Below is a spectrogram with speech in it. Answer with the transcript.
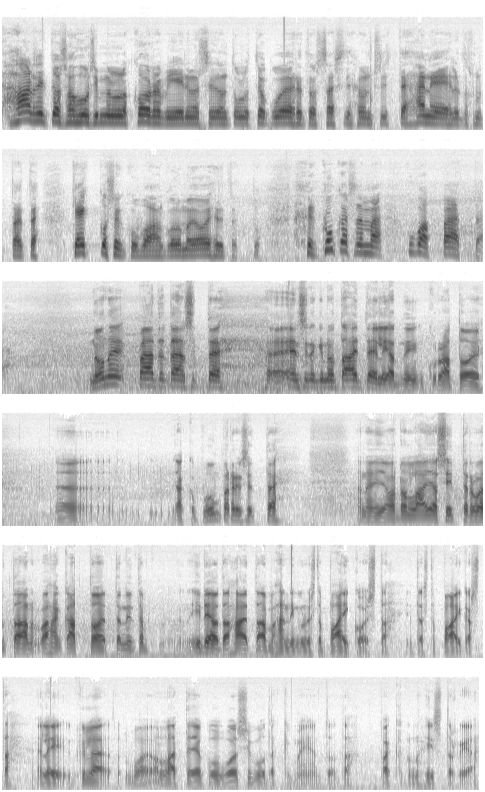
Harri tuossa huusi minulle korviin, että on tullut joku ehdotus, se on sitten hänen ehdotus, mutta että Kekkosen kuva on kuulemma jo ehdotettu. Kuka nämä kuvat päättää? No ne päätetään sitten, ensinnäkin nuo taiteilijat niin kuratoi Jakko Plumperi sitten hänen johdollaan. Ja sitten ruvetaan vähän katsoa, että niitä ideoita haetaan vähän niin kuin niistä paikoista ja tästä paikasta. Eli kyllä voi olla, että joku voi sivutakin meidän tuota, paikkakunnan historiaa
